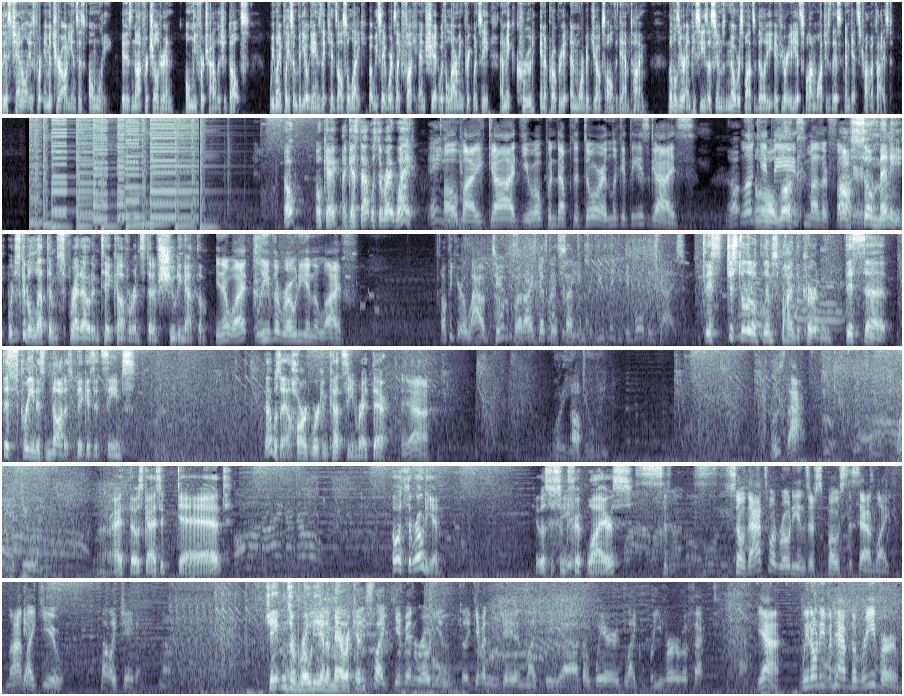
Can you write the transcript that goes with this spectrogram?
This channel is for immature audiences only. It is not for children, only for childish adults. We might play some video games that kids also like, but we say words like fuck and shit with alarming frequency and make crude, inappropriate, and morbid jokes all the damn time. Level Zero NPCs assumes no responsibility if your idiot spawn watches this and gets traumatized. Oh, okay. I guess that was the right way. Hey. Oh my god, you opened up the door and look at these guys. Oh. Look Oh, at look. motherfuckers. Oh, so many. We're just gonna let them spread out and take cover instead of shooting at them. You know what? Leave the Rodian alive. I don't think you're allowed to, but I get the sentiment. If you think you can hold these guys. This just a little glimpse behind the curtain. This uh this screen is not as big as it seems. That was a hard working cutscene right there. Yeah. What are you Oh. doing? Who's that? Saying, what are you doing? Alright, those guys are dead. Oh, it's the Rodian. Okay, those are some tripwires. So, so that's what Rodians are supposed to sound like, not Yeah. like you. Not like Jaden. No. Jaden's a Appreciate Rodian American. At least like given Rodian, uh, given Jaden like the uh, the weird like reverb effect. Yeah. We don't even have the reverb.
